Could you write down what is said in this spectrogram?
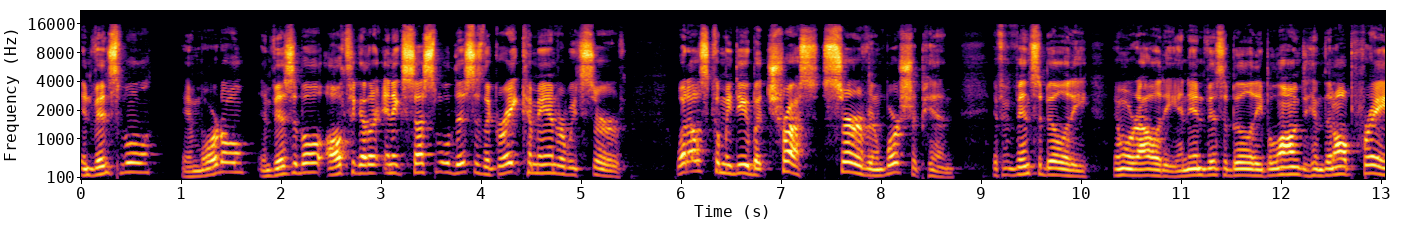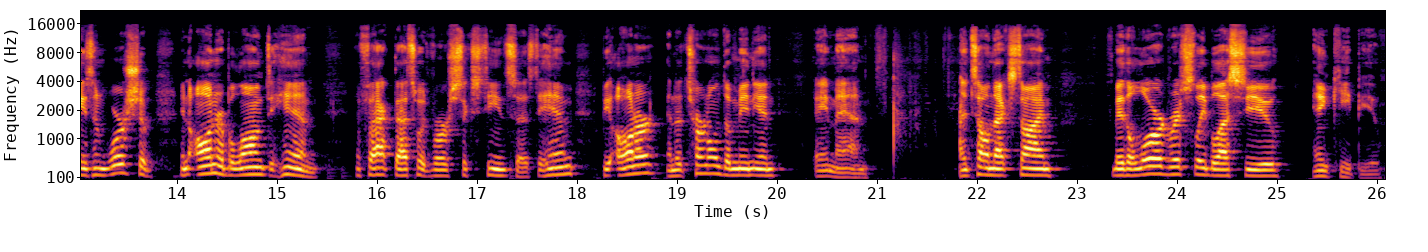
Invincible, immortal, invisible, altogether inaccessible. This is the great commander we serve. What else can we do but trust, serve, and worship him? If invincibility, immorality, and invisibility belong to him, then all praise and worship and honor belong to him. In fact, that's what verse 16 says. To him be honor and eternal dominion. Amen. Until next time, may the Lord richly bless you and keep you.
